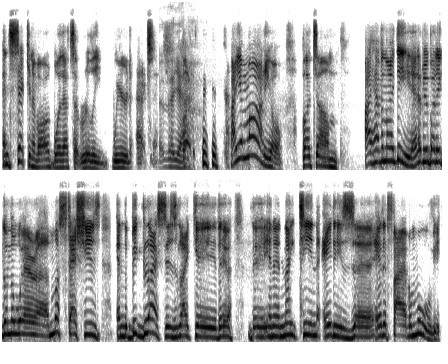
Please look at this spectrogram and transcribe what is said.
and second of all, boy, that's a really weird accent. Uh, yeah, but, I am Mario, but um, I have an idea. Everybody gonna wear uh, mustaches and the big glasses like uh, they're, they're in a 1980s, uh, 85 movie.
